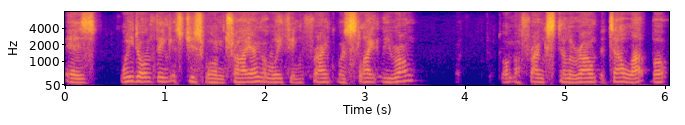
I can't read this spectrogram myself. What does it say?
is we don't think it's just one triangle. We think Frank was slightly wrong. I don't know if Frank's still around to tell that, but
